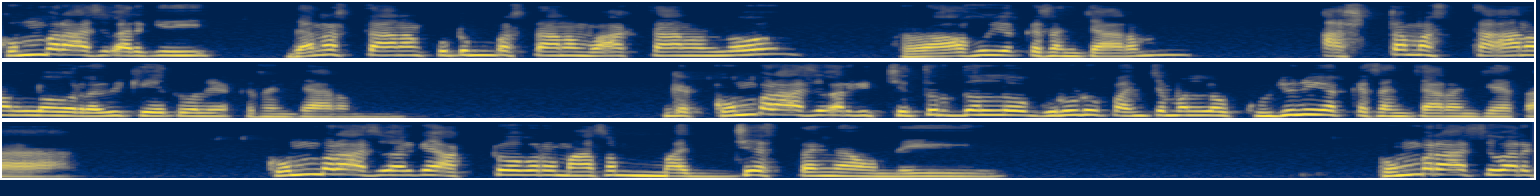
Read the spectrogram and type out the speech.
కుంభరాశి వారికి ధనస్థానం కుటుంబ స్థానం వాక్స్థానంలో రాహు యొక్క సంచారం అష్టమ స్థానంలో రవికేతువుల యొక్క సంచారం. ఇంకా కుంభరాశి వారికి చతుర్థంలో గురుడు పంచమంలో కుజుని యొక్క సంచారం చేత. కుంభరాశి వారికి అక్టోబర్ మాసం మధ్యస్థంగా ఉంది. కుంభరాశి వారి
